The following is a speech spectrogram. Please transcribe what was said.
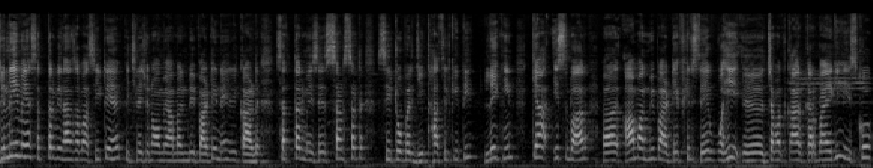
दिल्ली में सत्तर विधानसभा सीटें हैं। पिछले चुनाव में आम आदमी पार्टी ने रिकॉर्ड सत्तर में से सड़सठ सीटों पर जीत हासिल की थी। लेकिन क्या इस बार आम आदमी पार्टी फिर से वही चमत्कार कर पाएगी? इसको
